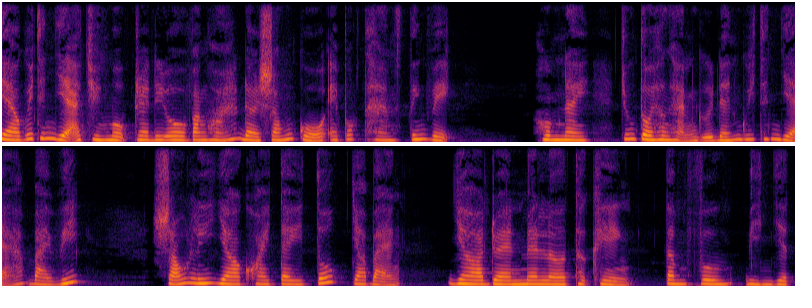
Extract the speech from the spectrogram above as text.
chào quý thính giả chuyên mục Radio Văn hóa Đời Sống của Epoch Times tiếng Việt. Hôm nay, chúng tôi hân hạnh gửi đến quý thính giả bài viết 6 lý do khoai tây tốt cho bạn do Dan Meller thực hiện, Tâm Phương biên dịch.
